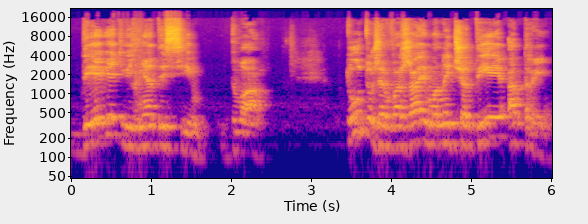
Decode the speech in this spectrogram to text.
9 відняти 7 2. Тут уже вважаємо не 4, а 3.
